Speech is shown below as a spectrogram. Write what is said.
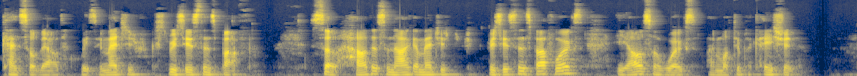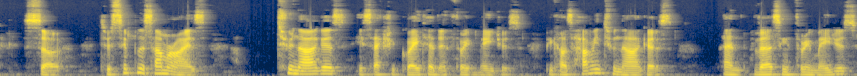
cancelled out with the magic resistance buff. So how does the Naga magic resistance buff works? It also works by multiplication. So to simply summarize, two Nagas is actually greater than three mages because having two Nagas and versing three mages,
